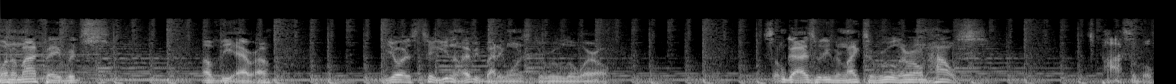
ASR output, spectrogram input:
One of my favorites of the era. Yours too. You know, everybody wants to rule the world. Some guys would even like to rule their own house. It's possible.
